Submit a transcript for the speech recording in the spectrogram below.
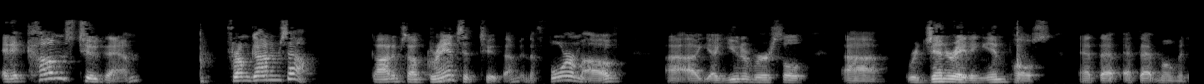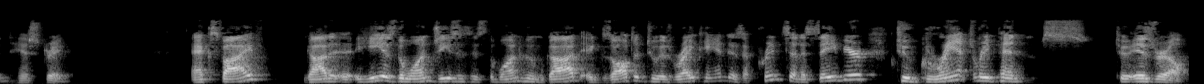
And it comes to them from God himself. God himself grants it to them in the form of uh, a, universal uh, regenerating impulse at that at that moment in history. Acts five, God, He is the one, Jesus is the one whom God exalted to His right hand as a prince and a savior to grant repentance to Israel,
